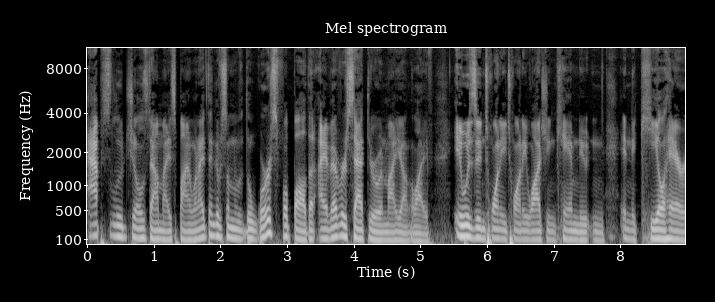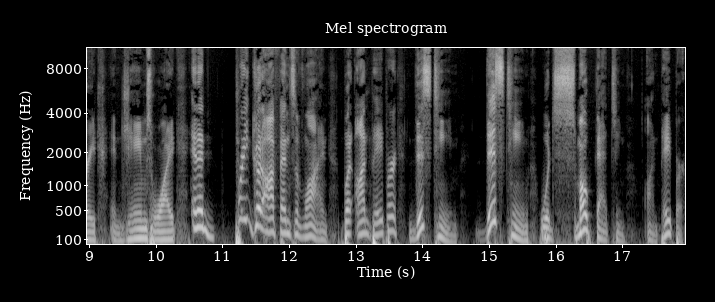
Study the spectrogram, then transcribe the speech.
absolute chills down my spine. When I think of some of the worst football that I've ever sat through in my young life, it was in 2020 watching Cam Newton and N'Keal Harry and James White and a pretty good offensive line. But on paper, this team, this team would smoke that team on paper.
